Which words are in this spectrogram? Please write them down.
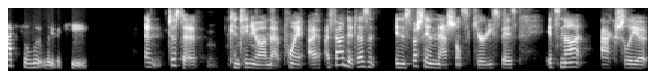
absolutely the key. And just to continue on that point, I, I found it doesn't, especially in the national security space, it's not actually a,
